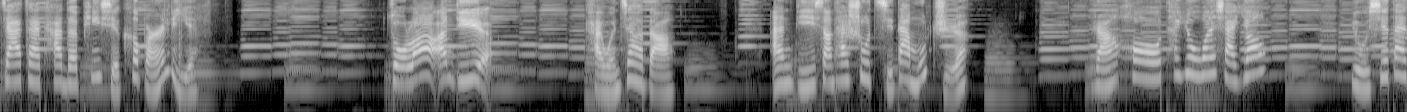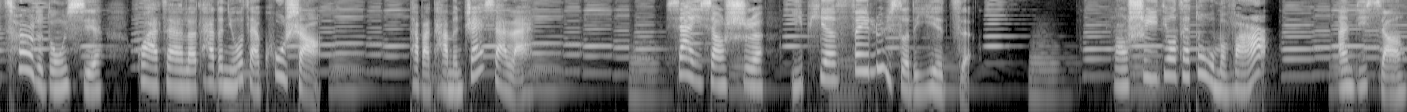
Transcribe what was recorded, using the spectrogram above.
夹在他的拼写课本里。走了，安迪，凯文叫道。安迪向他竖起大拇指，然后他又弯下腰。有些带刺儿的东西挂在了他的牛仔裤上，他把它们摘下来。下一项是一片非绿色的叶子。老师一定在逗我们玩儿，安迪想。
